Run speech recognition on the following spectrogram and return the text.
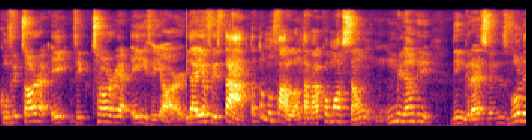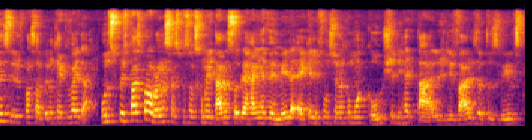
com Victoria, A Victoria Aveyard. E daí eu fiz, tá, tá todo mundo falando, tá maior comoção, um milhão de de ingressos vendidos, vou ler esse livro para saber no que é que vai dar. Um dos principais problemas que as pessoas comentaram sobre a Rainha Vermelha é que ele funciona como uma colcha de retalhos de vários outros livros,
